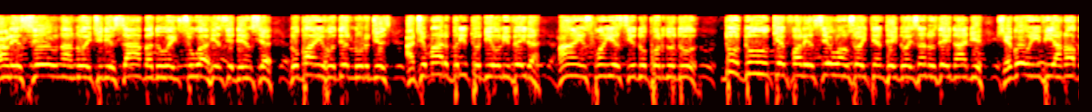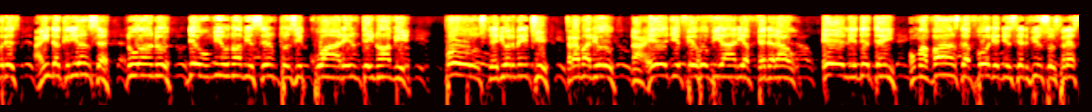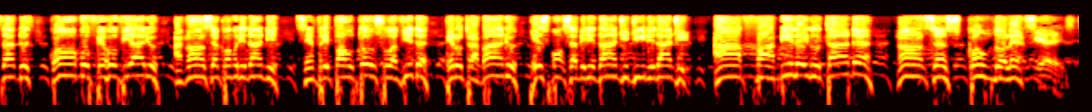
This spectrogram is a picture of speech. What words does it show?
Faleceu na noite de sábado em sua residência no bairro de Lourdes, Admar Brito de Oliveira, mais conhecido por Dudu. Dudu, que faleceu aos 82 anos de idade, chegou em Vianópolis, ainda criança, no ano de 1949. Posteriormente, trabalhou na rede ferroviária federal. Ele detém uma vasta folha de serviços prestados como ferroviário. A nossa comunidade sempre pautou sua vida pelo trabalho, responsabilidade e dignidade. A família enlutada, nossas condolências.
